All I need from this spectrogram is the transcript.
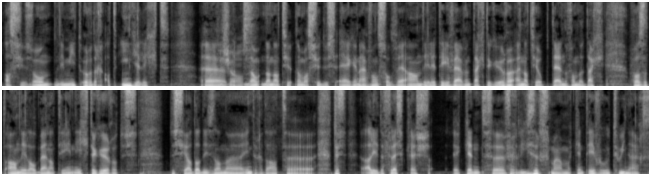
als je zo'n limietorder had ingelegd, uh, dan, dan, had je, dan was je dus eigenaar van Solvay aandelen tegen 85 euro. En dat je op het einde van de dag was het aandeel al bijna tegen 90 euro. Dus, dus ja, dat is dan uh, inderdaad. Uh, dus allee, de flashcrash kent verliezers, maar, maar kent even goed winnaars.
